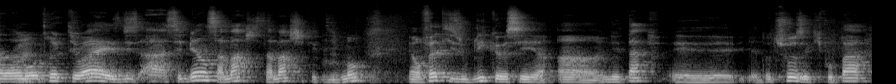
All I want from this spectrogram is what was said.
un Ouais. gros truc, tu vois, et ils se disent Ah, c'est bien, ça marche, ça marche effectivement. Et en fait, ils oublient que c'est un- une étape et il y a d'autres choses et qu'il faut pas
